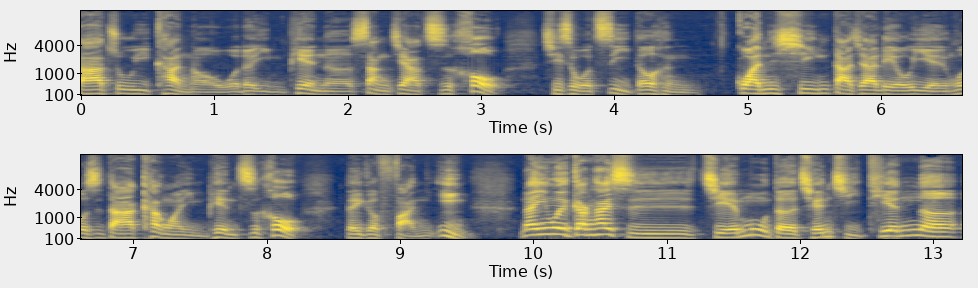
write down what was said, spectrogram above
大家注意看哦，我的影片呢上架之后，其实我自己都很关心大家留言，或是大家看完影片之后的一个反应。那因为刚开始节目的前几天呢。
